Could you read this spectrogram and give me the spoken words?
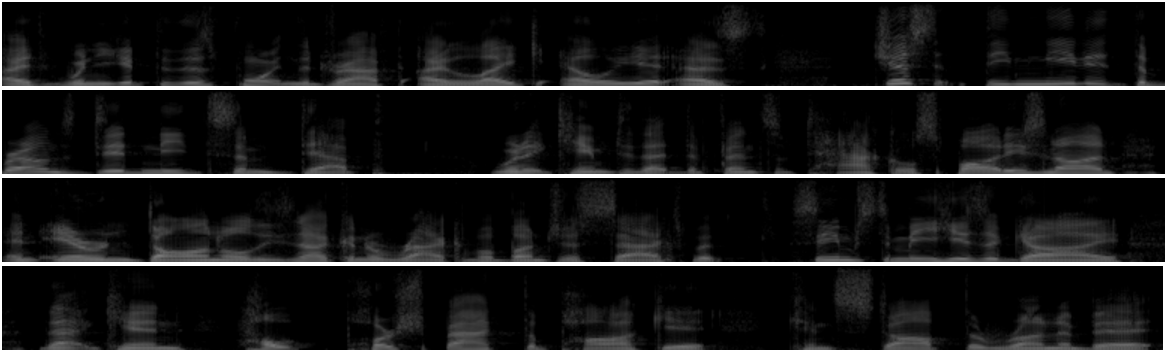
I when you get to this point in the draft, I like Elliott as just they needed the Browns did need some depth when it came to that defensive tackle spot. He's not an Aaron Donald. He's not going to rack up a bunch of sacks, but seems to me he's a guy that can help push back the pocket, can stop the run a bit,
